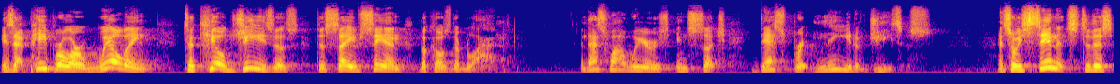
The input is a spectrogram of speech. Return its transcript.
is that people are willing to kill Jesus to save sin because they're blind. And that's why we're in such desperate need of Jesus. And so he's sentenced to this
